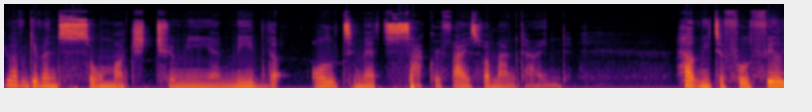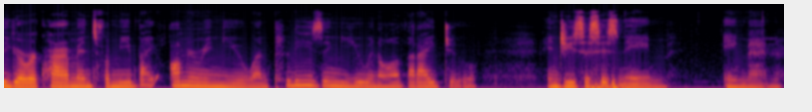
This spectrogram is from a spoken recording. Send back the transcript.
you have given so much to me and made the ultimate sacrifice for mankind. Help me to fulfill your requirements for me by honoring you and pleasing you in all that I do. In Jesus' name, amen.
